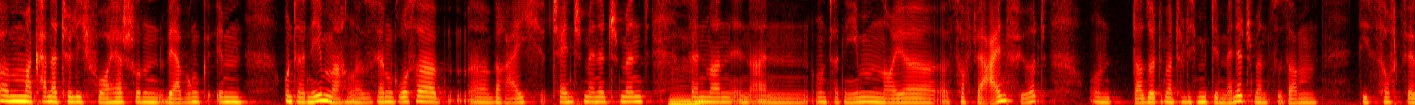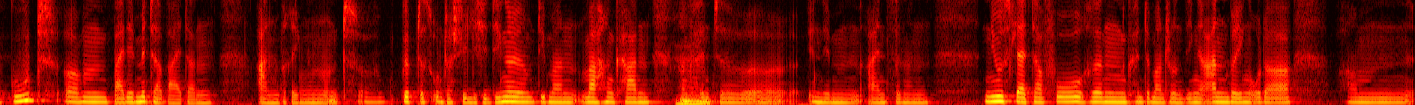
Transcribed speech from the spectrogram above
Ähm, man kann natürlich vorher schon Werbung im Unternehmen machen. Das ist ja ein großer äh, Bereich Change Management, mhm. wenn man in ein Unternehmen neue äh, Software einführt. Und da sollte man natürlich mit dem Management zusammen die Software gut ähm, bei den Mitarbeitern anbringen. Und äh, gibt es unterschiedliche Dinge, die man machen kann. Man mhm. könnte äh, in dem einzelnen Newsletter-Foren könnte man schon Dinge anbringen oder ähm,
